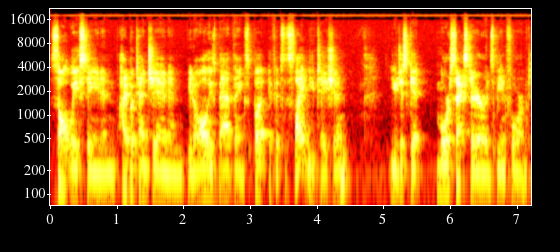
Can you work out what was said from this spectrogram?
salt wasting and hypotension and you know all these bad things. But if it's a slight mutation, you just get more sex steroids being formed.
